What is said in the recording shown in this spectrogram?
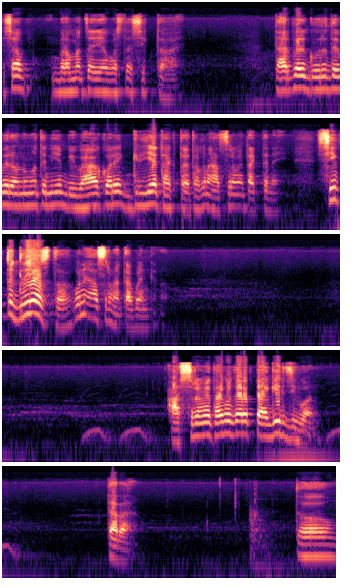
এসব ব্রহ্মচারী অবস্থায় শিখতে হয়। তারপরে গুরুদেবের অনুমতি নিয়ে বিবাহ করে গৃহে থাকতে হয়, তখন আশ্রমে থাকতে নেই। শিব তো গৃহস্থ, উনি আশ্রমে থাকবেন কেন? আশ্রমে থাকবে যারা ত্যাগীর জীবন, তারা। তো,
